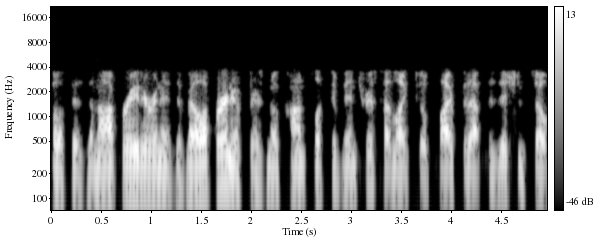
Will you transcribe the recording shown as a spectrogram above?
both as an operator and a developer. And if there's no conflict of interest, I'd like to apply for that position." So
